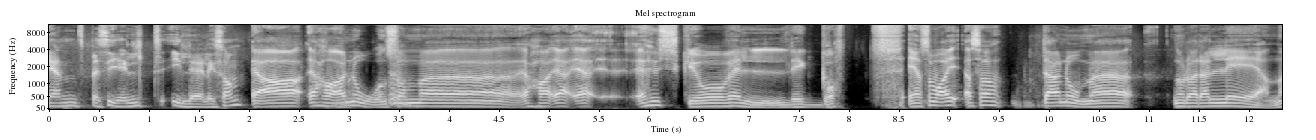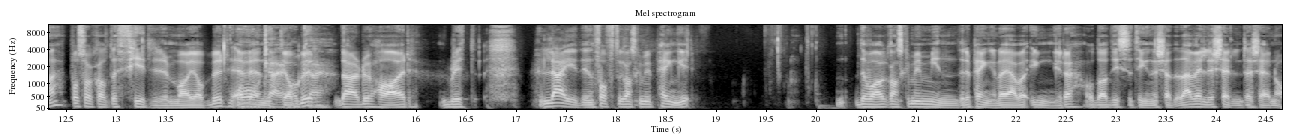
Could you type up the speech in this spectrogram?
en spesielt ille, liksom? Ja, jeg har noen som øh, jeg, har, jeg, jeg, jeg husker jo veldig godt En som var Altså, det er noe med når du er alene på såkalte firmajobber, eventjobber, ok. der du har blitt leid inn for ofte ganske mye penger. Det var ganske mye mindre penger da jeg var yngre, og da disse tingene skjedde. Det er veldig sjelden det skjer nå.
